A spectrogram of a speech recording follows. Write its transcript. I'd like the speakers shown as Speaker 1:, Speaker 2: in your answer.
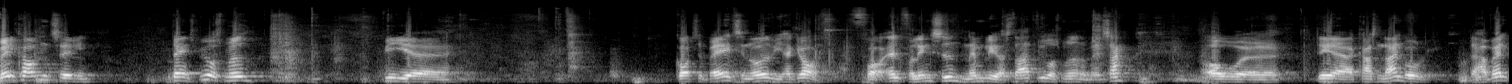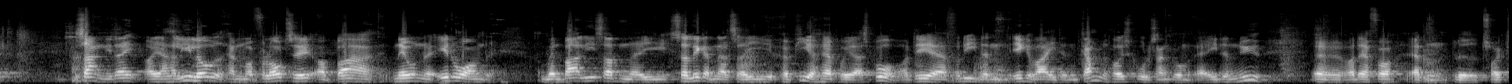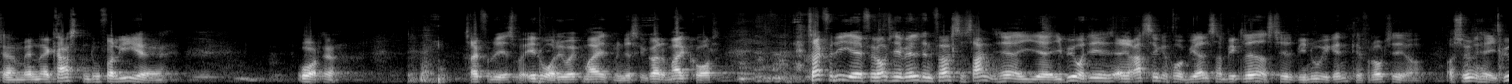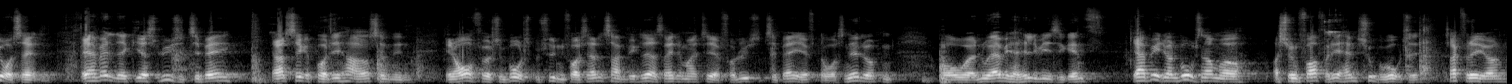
Speaker 1: Velkommen til dagens byrådsmøde. Vi øh, går tilbage til noget, vi har gjort for alt for længe siden, nemlig at starte byrådsmøderne med en sang. Og øh, det er Carsten Deinbold, der har valgt sangen i dag, og jeg har lige lovet, at han må få lov til at bare nævne et ord om det. Men bare lige sådan, at I, så ligger den altså i papir her på jeres bord, og det er fordi den ikke var i den gamle højskolesangbog, men er i den nye, øh, og derfor er den blevet trykt her. Men øh, Carsten, du får lige øh, ordet her.
Speaker 2: Tak for det, Jesper. Et ord, det er jo ikke meget, men jeg skal gøre det meget kort. Tak fordi øh, jeg får lov til at vælge den første sang her i, øh, i byrådet. Det er jeg ret sikker på, at vi alle sammen vi glæder os til, at vi nu igen kan få lov til at, at synge her i byrådssalen. Og jeg har valgt at give os lyset tilbage. Jeg er ret sikker på, at det har også sådan en, en overført symbolsk betydning for os alle sammen. Vi glæder os rigtig meget til at få lyset tilbage efter vores nedlukning. Og øh, nu er vi her heldigvis igen. Jeg har bedt Jørgen Bosen om at, at synge for, for det er han super god til. Tak for det, Jørgen.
